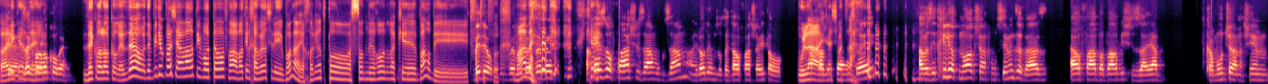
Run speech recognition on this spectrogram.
כן, כזה, זה כבר לא קורה. זה כבר לא קורה, זהו, זה בדיוק מה שאמרתי באותו הופעה, אמרתי לחבר שלי, בואנה, יכול להיות פה אסון מירון רק אה, ברבי, בדיוק. מה זה? בעצם, אחרי איזו הופעה שזה היה מוגזם, אני לא יודע אם זאת הייתה הופעה שהיית או אולי, יש מצב. אבל זה התחיל להיות נוהג שאנחנו עושים את זה, ואז היה הופעה בברבי שזה היה כמות של אנשים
